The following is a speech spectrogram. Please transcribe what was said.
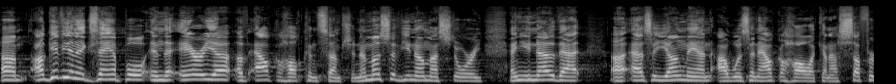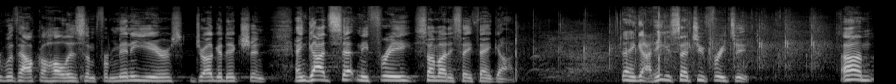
Um, I'll give you an example in the area of alcohol consumption. Now, most of you know my story, and you know that uh, as a young man, I was an alcoholic and I suffered with alcoholism for many years, drug addiction, and God set me free. Somebody say, Thank God. Thank God. He can set you free too. Um,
